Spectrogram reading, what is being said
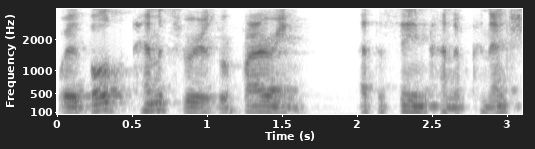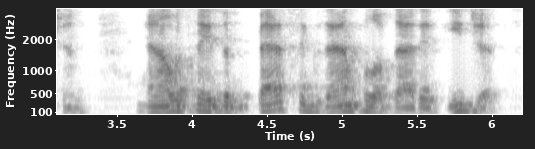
where both hemispheres were firing at the same kind of connection. And I would say the best example of that is Egypt,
